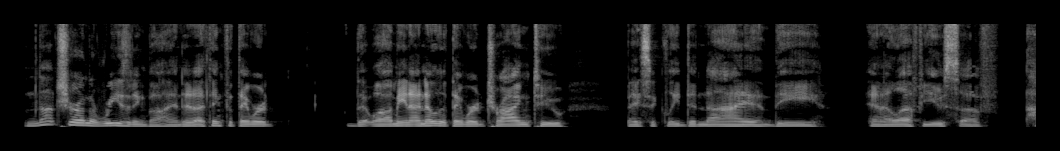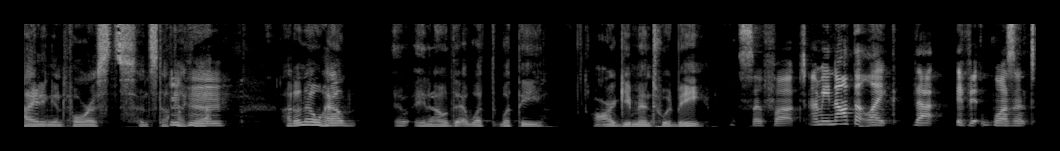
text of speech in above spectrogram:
I'm not sure on the reasoning behind it. I think that they were that well, I mean, I know that they were trying to basically deny the NLF use of hiding in forests and stuff like that. Mhm. I don't know how you know that what what the argument would be. So fucked. I mean, not that like that if it wasn't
